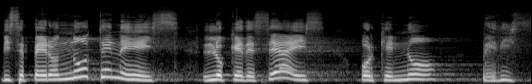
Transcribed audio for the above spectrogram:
Dice, pero no tenéis lo que deseáis porque no pedís.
